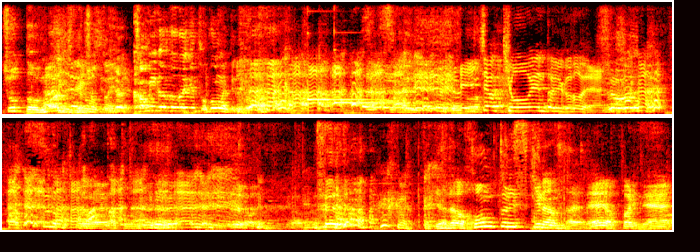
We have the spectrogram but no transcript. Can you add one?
ちょっとマジでちょっとじゃあ髪型だけ整えてください一応共演ということで。いやだから本当に好きなんだよねやっぱりね。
